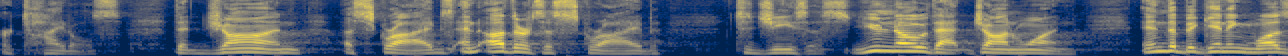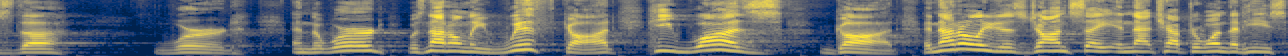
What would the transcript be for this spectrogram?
or titles that John ascribes and others ascribe to Jesus. You know that, John 1. In the beginning was the Word. And the Word was not only with God, He was God. And not only does John say in that chapter 1 that He's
